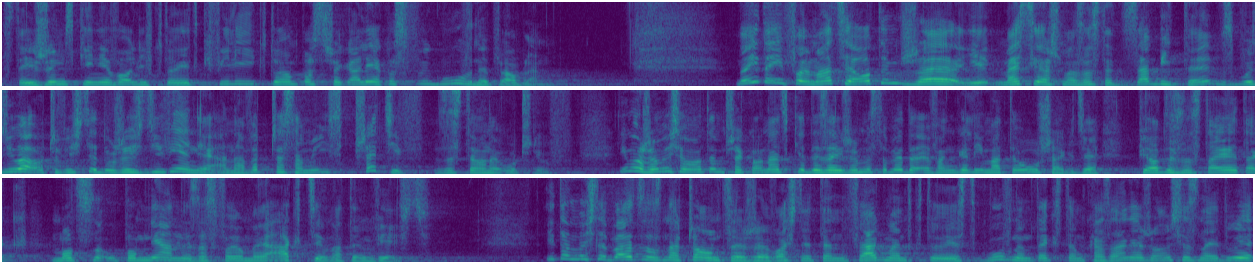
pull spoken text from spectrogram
z tej rzymskiej niewoli, w której tkwili i którą postrzegali jako swój główny problem. No i ta informacja o tym, że Mesjasz ma zostać zabity, wzbudziła oczywiście duże zdziwienie, a nawet czasami i sprzeciw ze strony uczniów. I możemy się o tym przekonać, kiedy zajrzymy sobie do Ewangelii Mateusza, gdzie Piotr zostaje tak mocno upomniany za swoją reakcję na tę wieść. I to myślę bardzo znaczące, że właśnie ten fragment, który jest głównym tekstem kazania, że on się znajduje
